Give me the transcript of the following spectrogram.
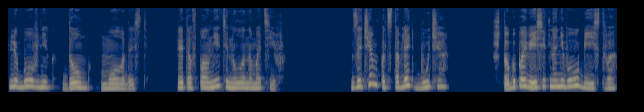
Любовник, дом, молодость. Это вполне тянуло на мотив. Зачем подставлять Буча? Чтобы повесить на него убийство.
